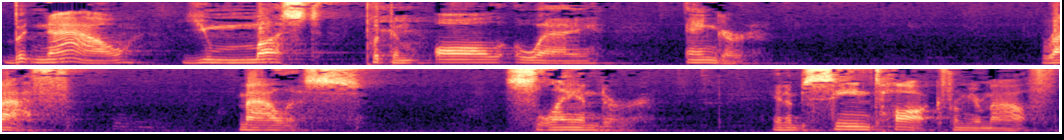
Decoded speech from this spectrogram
But now, you must put them all away. Anger, wrath, malice, slander, and obscene talk from your mouth.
